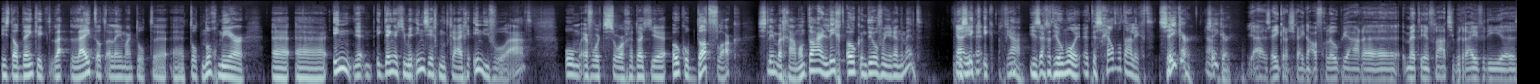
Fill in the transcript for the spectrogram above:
is dat denk ik, le- leidt dat alleen maar tot, eh, tot nog meer eh, eh, in, ja, ik denk dat je meer inzicht moet krijgen in die voorraad. Om ervoor te zorgen dat je ook op dat vlak slim bent gaan. Want daar ligt ook een deel van je rendement. Ja, dus je- ik, ik, ja, Je zegt het heel mooi. Het is geld wat daar ligt. zeker, Ja. zeker. Ja, zeker als je kijkt naar afgelopen jaren eh, met de inflatiebedrijven, die eh,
